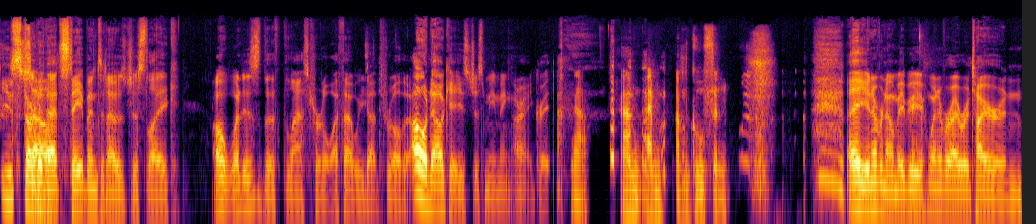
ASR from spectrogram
you started So- that statement, and I was just like. Oh, what is the last hurdle? I thought we got through all the. Oh no, okay, he's just memeing. All right, great. I'm I'm I'm goofing. hey, you never know. Maybe whenever I retire and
